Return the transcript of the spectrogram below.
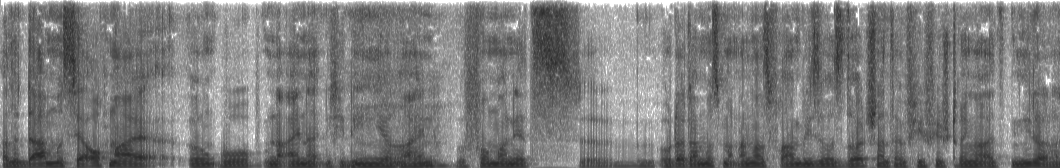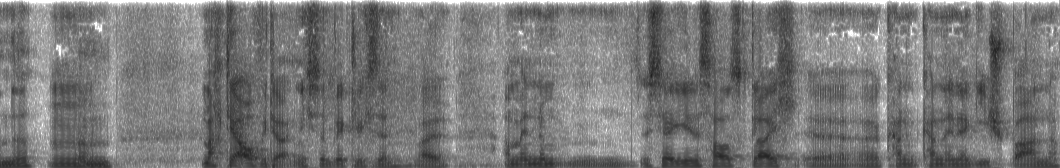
also da muss ja auch mal irgendwo eine einheitliche Linie rein, bevor man jetzt, äh, oder da muss man anders fragen, wieso ist Deutschland dann viel, viel strenger als die Niederlande? Ähm, Macht ja auch wieder nicht so wirklich Sinn, weil am Ende mm, ist ja jedes Haus gleich, äh, kann, kann Energie sparen. Ne?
